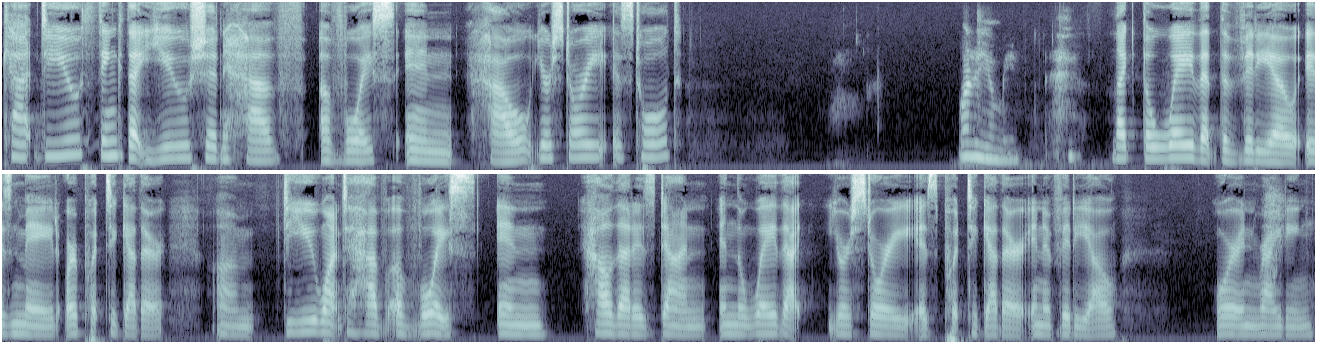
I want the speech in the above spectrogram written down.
Kat, do you think that you should have a voice in how your story is told? What do you mean? Like the way that the video is made or put together. Um, do you want to have a voice in how that is done, in the way that your story is put together in a video or in writing?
